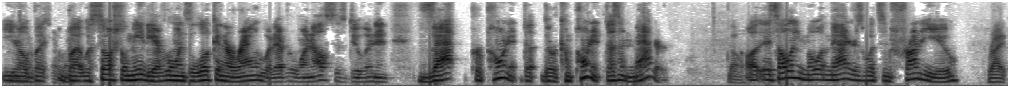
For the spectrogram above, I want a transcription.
you're know but right. but with social media everyone's looking around what everyone else is doing and that proponent the, their component doesn't matter no. Uh, it's only what matters what's in front of you Right.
